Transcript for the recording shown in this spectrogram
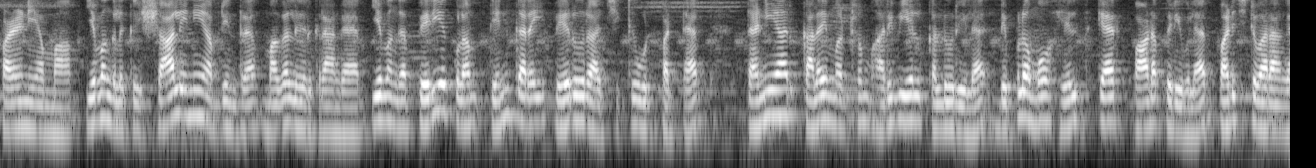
பழனி அம்மா இவங்களுக்கு ஷாலினி அப்படின்ற மகள் இருக்கிறாங்க. இவங்க பெரியகுளம் தென்கரை பேரூராட்சிக்கு உட்பட்ட தனியார் கலை மற்றும் அறிவியல் கல்லூரியில டிப்ளமோ ஹெல்த் கேர் பாடப்பிரிவுல படிச்சுட்டு வராங்க.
